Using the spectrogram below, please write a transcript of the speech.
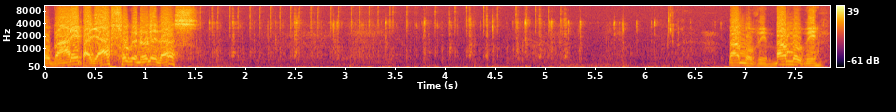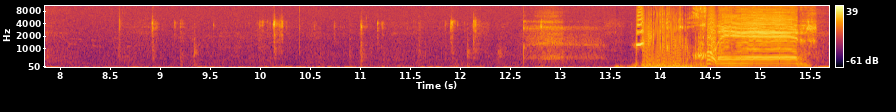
Pero vale, payaso, que no le das. Vamos bien, vamos bien. Joder.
